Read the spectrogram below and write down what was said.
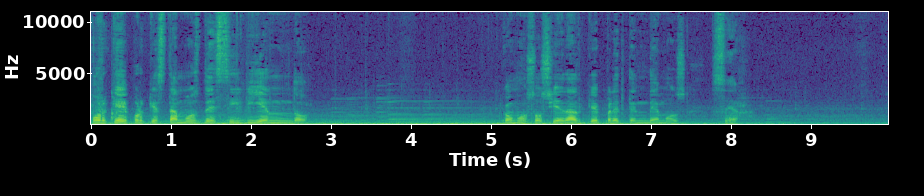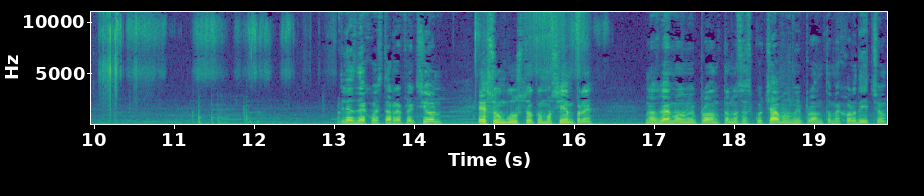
¿Por qué? Porque estamos decidiendo como sociedad que pretendemos ser. les dejo esta reflexión. Es un gusto como siempre. Nos vemos muy pronto, nos escuchamos muy pronto, mejor dicho,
